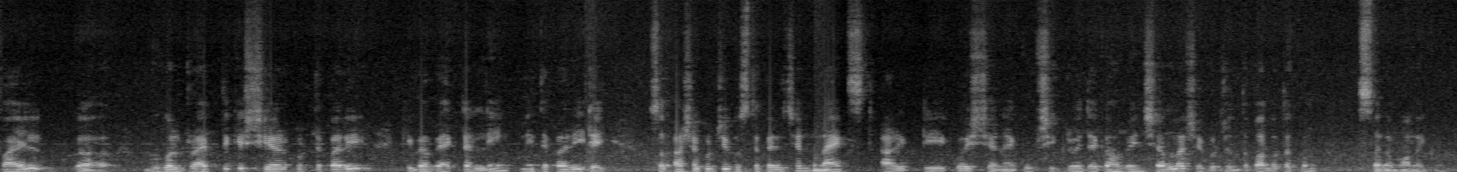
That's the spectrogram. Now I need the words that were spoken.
ফাইল গুগল ড্রাইভ থেকে শেয়ার করতে পারি, কীভাবে একটা লিংক নিতে পারি, এটাই। সো আশা করছি বুঝতে পেরেছেন। নেক্সট আরেকটি কোয়েশ্চেনে খুব শীঘ্রই দেখা হবে ইনশাল্লাহ সে পর্যন্ত ভালো থাকুন। আসসালামু আলাইকুম।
